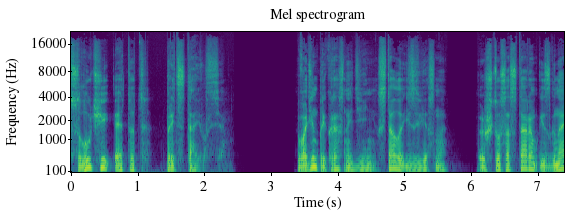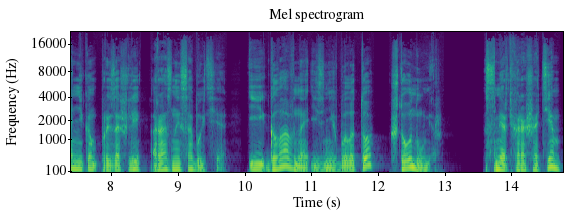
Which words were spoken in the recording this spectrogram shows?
Случай этот представился. В один прекрасный день стало известно, что со старым изгнанником произошли разные события, и главное из них было то, что он умер. Смерть хороша тем,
